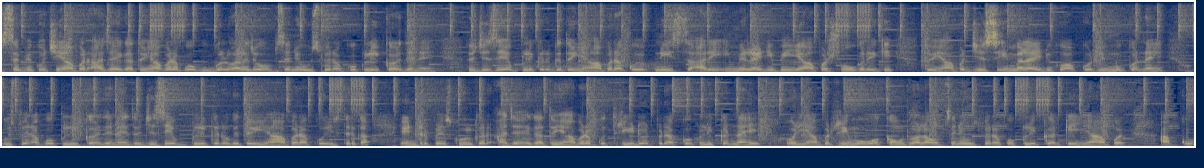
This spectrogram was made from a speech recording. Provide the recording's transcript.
सभी कुछ यहाँ पर आ जाएगा तो यहाँ पर आपको गूगल वाला जो ऑप्शन है उस पर आपको क्लिक कर देना है तो जैसे आप क्लिक करेंगे तो यहाँ पर आपको अपनी सारी ईमेल आईडी भी यहाँ पर शो करेगी तो यहाँ पर जिस ईमेल आईडी को आपको रिमूव करना है उस पर आपको क्लिक कर देना है तो जैसे आप क्लिक करोगे तो यहाँ पर आपको इस तरह का इंटरफेस खुलकर आ जाएगा तो यहाँ पर आपको थ्री डॉट पर आपको क्लिक करना है और यहाँ पर रिमूव अकाउंट वाला ऑप्शन है उस पर आपको क्लिक करके यहाँ पर आपको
